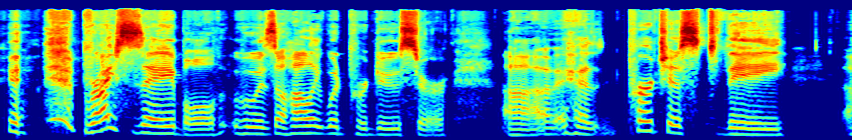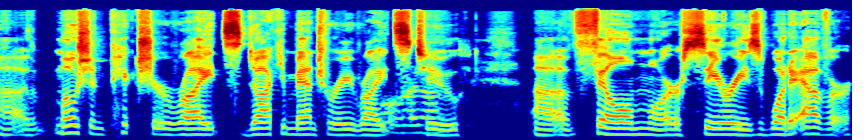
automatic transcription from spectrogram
Bryce Zabel, who is a Hollywood producer, uh, has purchased the uh, motion picture rights, documentary rights oh, to uh, film or series, whatever.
